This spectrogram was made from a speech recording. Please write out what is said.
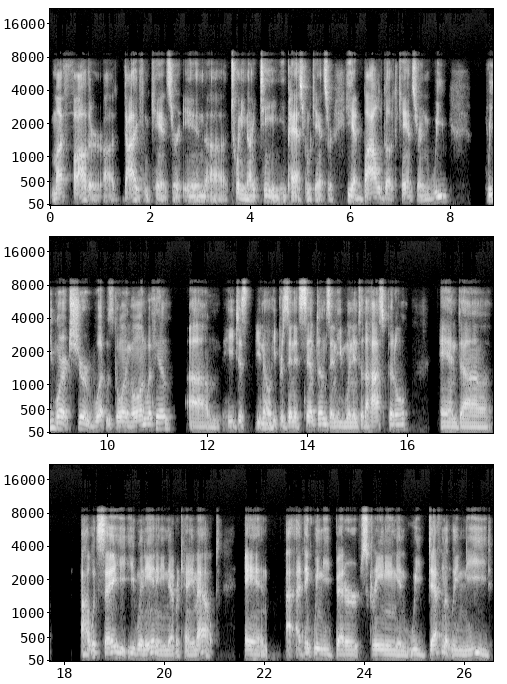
My father uh, died from cancer in uh, 2019. He passed from cancer. He had bile duct cancer, and we we weren't sure what was going on with him. Um, he just, you know, he presented symptoms, and he went into the hospital. And uh, I would say he, he went in and he never came out. And I, I think we need better screening and we definitely need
